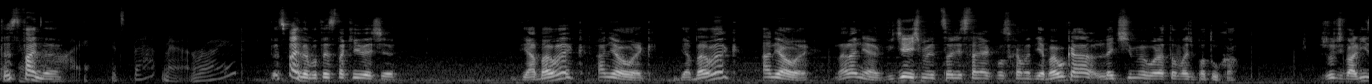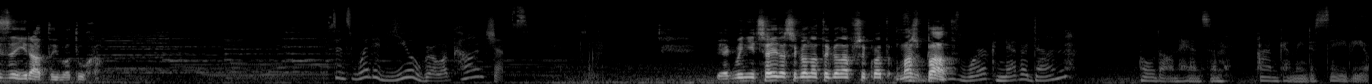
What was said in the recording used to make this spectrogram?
To jest fajne. To jest fajne, bo to jest takie, wiecie... Diabełek, aniołek. Diabełek, aniołek. No ale nie, widzieliśmy co się stanie jak posłuchamy diabełka, lecimy uratować Batucha. Rzuć walizy i ratuj Batucha. Jakby nie czai, dlaczego na tego na przykład... Masz bat. Hold on, handsome. I'm coming to save you.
